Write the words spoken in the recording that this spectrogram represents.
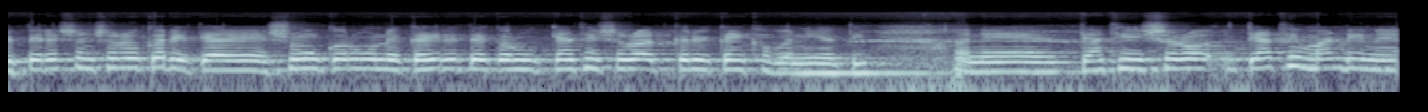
પ્રિપેરેશન શરૂ કરી ત્યારે શું કરવું ને કઈ રીતે કરવું ક્યાંથી શરૂઆત કરવી કંઈ ખબર નહીં હતી. અને ત્યાંથી શરૂઆત ત્યાંથી માંડીને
